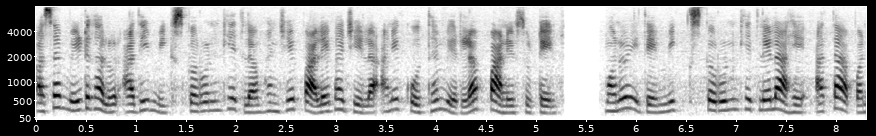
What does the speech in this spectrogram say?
असं मीठ घालून आधी मिक्स करून घेतलं म्हणजे पालेभाजीला आणि कोथिंबीरला पाणी सुटेल. म्हणून इथे मिक्स करून घेतलेलं आहे. आता आपण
